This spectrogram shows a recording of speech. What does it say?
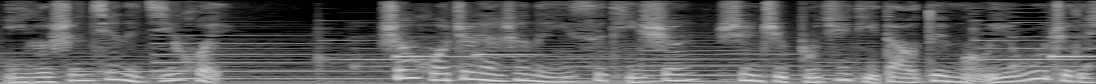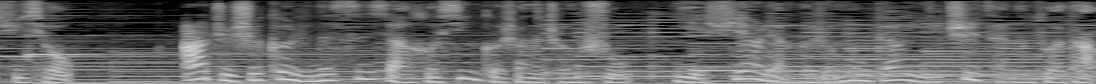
一个升迁的机会，生活质量上的一次提升，甚至不具体到对某一物质的需求，而只是个人的思想和性格上的成熟，也需要两个人目标一致才能做到。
